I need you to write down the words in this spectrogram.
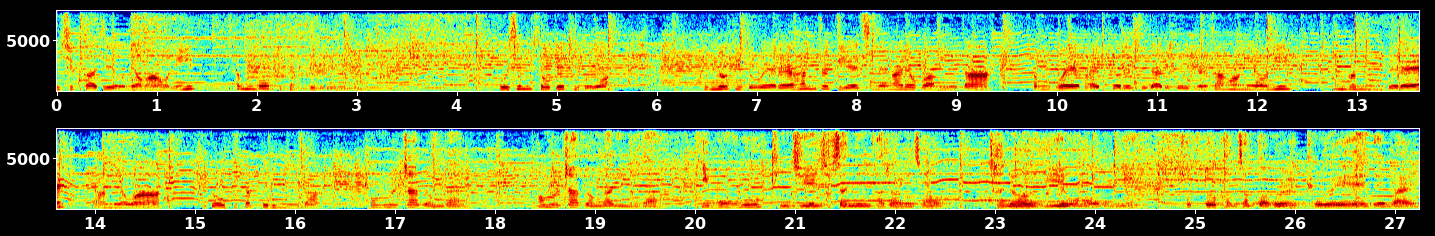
2시까지 운영하오니 참고 부탁드립니다. 도심 속의 기도원. 금요 기도회를 한 주 뒤에 진행하려고 합니다. 정부의 발표를 기다리고 있는 상황이오니 성도님들의 양해와 기도 부탁드립니다. 헌물자 명단, 헌물자 명단입니다. 이봉무 김지혜 집사님 가정에서 자녀 위예원 어린이 촛돌 감사떡을 교회에 네말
